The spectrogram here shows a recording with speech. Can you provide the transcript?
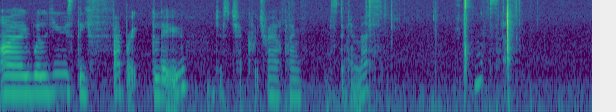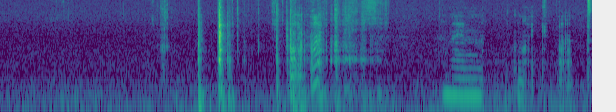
I will use the fabric glue. Just check which way up I'm sticking this. Oops. Like that. And then like that.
